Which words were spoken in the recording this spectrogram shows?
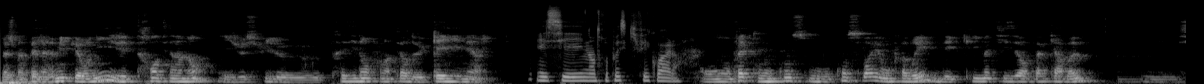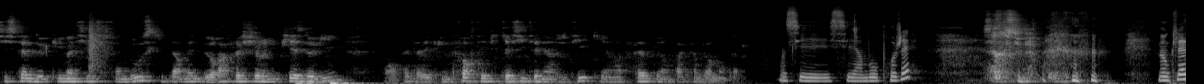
Bah, Je m'appelle Rémi Perroni, j'ai 31 ans et je suis le président fondateur de Kaili Energy. Et c'est une entreprise qui fait quoi alors? En fait, on, conçoit et on fabrique des climatiseurs bas carbone, des systèmes de climatisation douce qui permettent de rafraîchir une pièce de vie en fait, avec une forte efficacité énergétique et un faible impact environnemental. C'est un beau projet C'est un super projet. Donc là,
